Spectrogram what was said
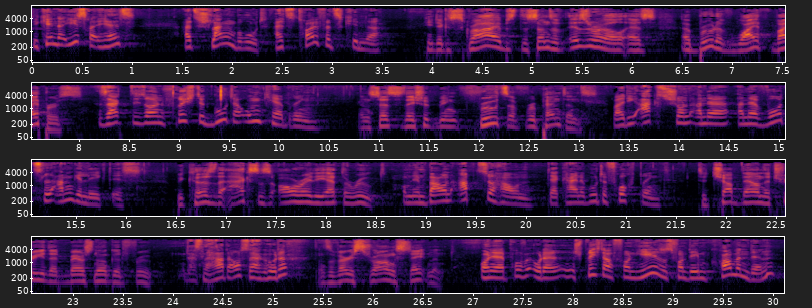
die Kinder Israels als Schlangenbrut, als Teufelskinder. He describes the sons of Israel as a brood of vipers Er sagt, sie sollen Früchte guter Umkehr bringen, and says they should bring fruits of repentance weil die Axt schon an der, an der Wurzel angelegt ist, because the axe is already at the root um den Baum abzuhauen, der keine gute Frucht bringt. to chop down the tree that bears no good fruit. Das ist eine harte Aussage, oder? That's a very strong statement. Und er, oder er spricht auch von Jesus, von dem Kommenden,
